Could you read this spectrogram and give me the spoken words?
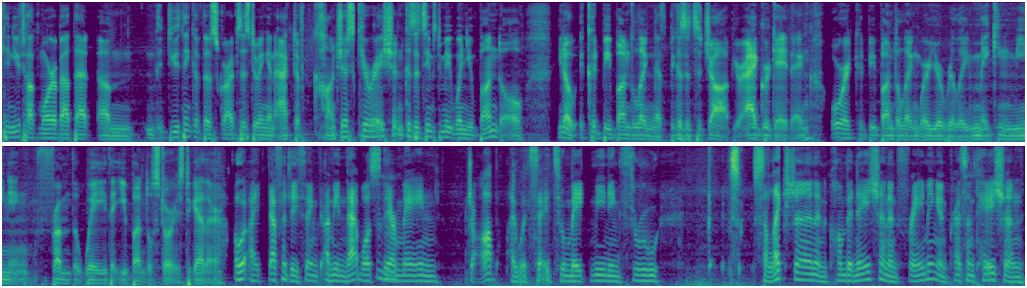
can you talk more about that? Um, do you think of those scribes as doing an act of conscious curation? Because it seems to me when you bundle, you know, it could be bundling as because it's a job you're aggregating, or it could be bundling where you're really making meaning from the way that you bundle stories together. Oh, I definitely think. I mean, that was their Mm-hmm. main job. I would say to make meaning through s- selection and combination and framing and presentation.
